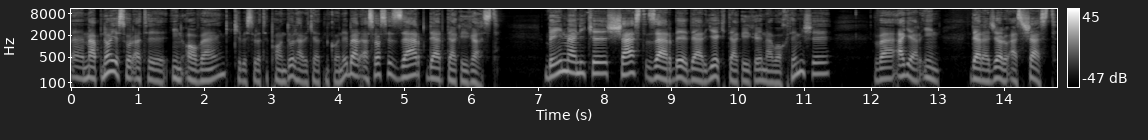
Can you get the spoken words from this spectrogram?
مبنای سرعت این آونگ که به صورت پاندول حرکت می‌کنه بر اساس ضرب در دقیقه است. به این معنی که 60 ضربه در یک دقیقه نواخته میشه و اگر این درجه رو از 60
